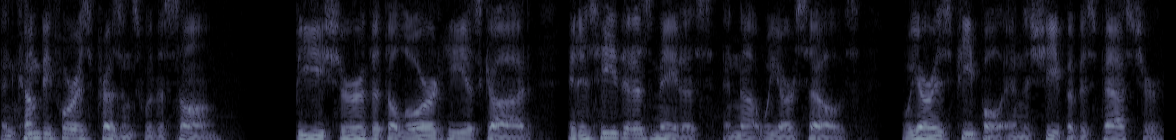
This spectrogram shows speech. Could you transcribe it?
and come before his presence with a song. Be ye sure that the Lord, he is God. It is he that has made us, and not we ourselves. We are his people, and the sheep of his pasture.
